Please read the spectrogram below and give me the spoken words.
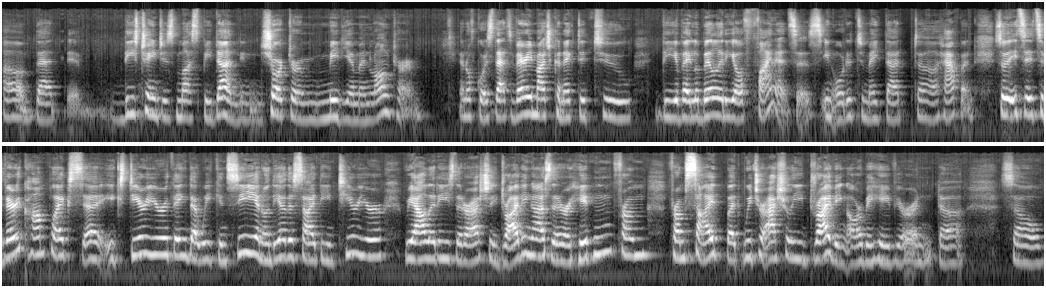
uh, that uh, these changes must be done in short term medium and long term and of course, that's very much connected to the availability of finances in order to make that uh, happen. So it's, it's a very complex uh, exterior thing that we can see. And on the other side, the interior realities that are actually driving us, that are hidden from, from sight, but which are actually driving our behavior and uh, so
